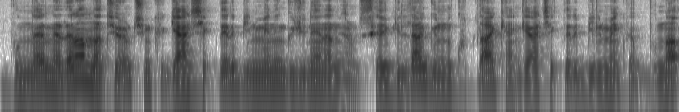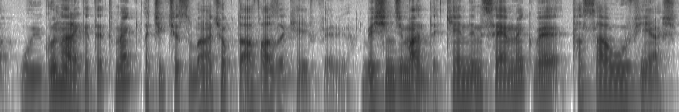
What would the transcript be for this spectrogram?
Bunları neden anlatıyorum? Çünkü gerçekleri bilmenin gücüne inanıyorum. Sevgililer gününü kutlarken gerçekleri bilmek ve buna uygun hareket etmek açıkçası bana çok daha fazla keyif veriyor. Beşinci madde kendini sevmek ve tasavvufi aşk.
